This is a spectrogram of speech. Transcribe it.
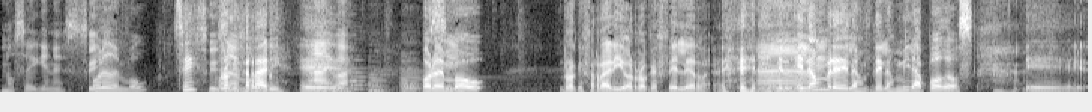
no sé quién es. Sí. ¿Oro Dembow? Sí, Sí, Roque sí. Ferrari. Ahí Eh, va. Oro Sí. Dembow, Roque Ferrari o Rockefeller. el, Ah, el hombre de los, de los mil apodos. eh,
